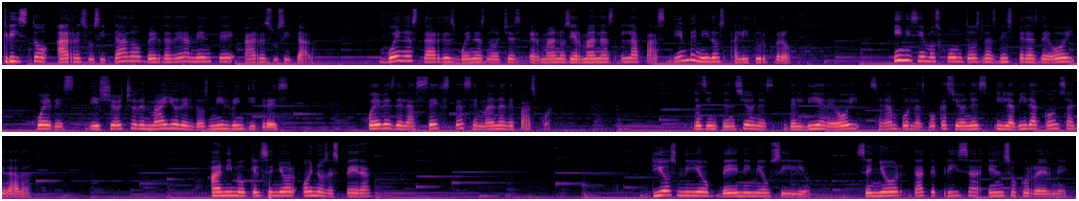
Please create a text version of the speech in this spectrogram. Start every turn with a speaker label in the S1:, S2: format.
S1: Cristo ha resucitado, verdaderamente ha resucitado. Buenas tardes, buenas noches, hermanos y hermanas La Paz. Bienvenidos a Litur Pro. Iniciemos juntos las vísperas de hoy, jueves 18 de mayo del 2023, jueves de la sexta semana de Pascua. Las intenciones del día de hoy serán por las vocaciones y la vida consagrada Ánimo que el Señor hoy nos espera. Dios mío, ven en mi auxilio. Señor, date prisa en socorrerme.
